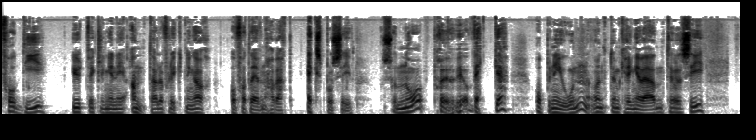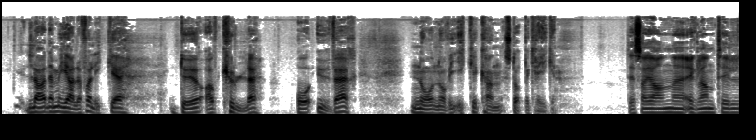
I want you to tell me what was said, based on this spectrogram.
fordi utviklingen i antallet flyktninger og fordrevne har vært eksplosiv. Så nå prøver vi å vekke opinionen rundt omkring i verden til å si la dem i alle fall ikke dø av kulde og uvær nå når vi ikke kan stoppe krigen. Det sa Jan Egeland til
